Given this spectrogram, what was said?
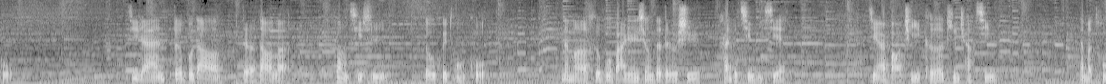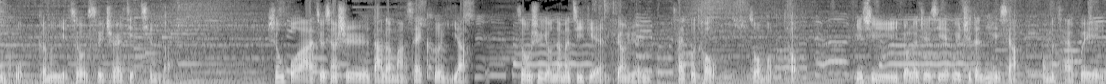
苦。既然得不到，得到了，放弃时都会痛苦，那么何不把人生的得失看得轻一些，进而保持一颗平常心？那么痛苦可能也就随之而减轻了。生活啊，就像是打了马赛克一样，总是有那么几点让人猜不透、琢磨不透。也许有了这些未知的念想，我们才会。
